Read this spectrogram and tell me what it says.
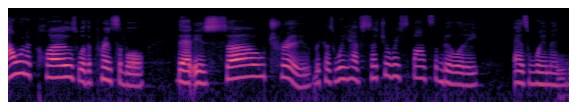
I want to close with a principle that is so true because we have such a responsibility as women,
